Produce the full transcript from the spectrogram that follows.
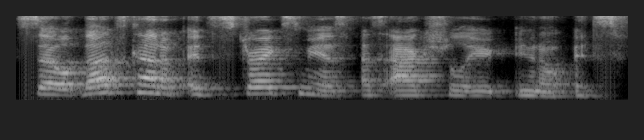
So that's kind of it strikes me as as actually, you know, it's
